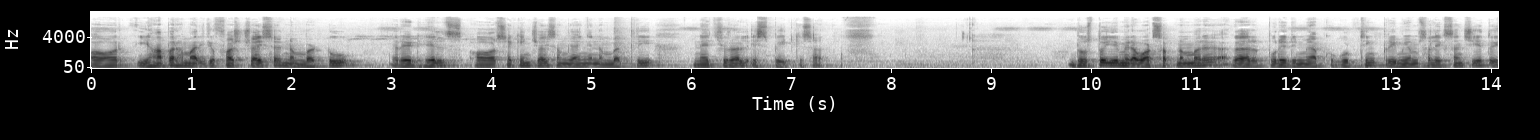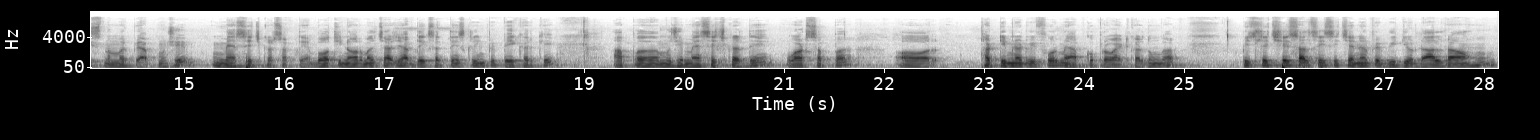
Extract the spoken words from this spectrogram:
और यहाँ पर हमारी जो फ़र्स्ट चॉइस है नंबर टू रेड हिल्स और सेकंड चॉइस हम जाएँगे नंबर थ्री नेचुरल स्पीड के साथ। दोस्तों, ये मेरा व्हाट्सअप नंबर है। अगर पूरे दिन में आपको गुड थिंग प्रीमियम सिलेक्शन चाहिए तो इस नंबर पे आप मुझे मैसेज कर सकते हैं। बहुत ही नॉर्मल चार्ज है, आप देख सकते हैं स्क्रीन पे पे करके। आप मुझे मैसेज कर दें व्हाट्सअप पर और थर्टी मिनट बिफोर मैं आपको प्रोवाइड कर दूँगा। पिछले छः साल से इसी चैनल पे वीडियो डाल रहा हूँ।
